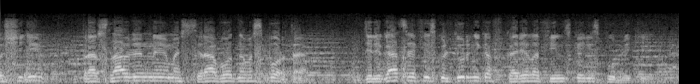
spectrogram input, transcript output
площади прославленные мастера водного спорта. Делегация физкультурников Карело-Финской Республики.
